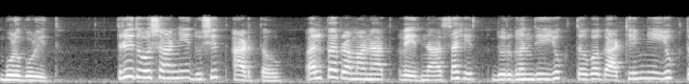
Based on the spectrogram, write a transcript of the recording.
बुळबुळीत. त्रिदोषांनी दूषित आर्तव अल्प प्रमाणात वेदनासहित दुर्गंधीयुक्त व गाठींनी युक्त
